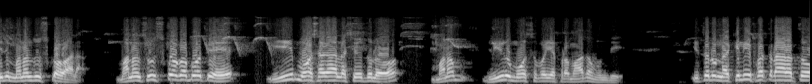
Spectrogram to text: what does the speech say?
ఇది మనం చూసుకోవాలా? మనం చూసుకోకపోతే ఈ మోసగాళ్ళ చేతిలో మనం నీరు మోసపోయే ప్రమాదం ఉంది. ఇతరు నకిలీ పత్రాలతో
